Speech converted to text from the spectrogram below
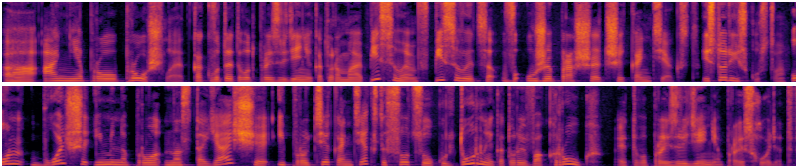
А, а не про прошлое. Как вот это вот произведение, которое мы описываем, вписывается в уже прошедший контекст. История искусства. Он больше именно про настоящее и про те контексты социокультурные, которые вокруг этого произведения происходят.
